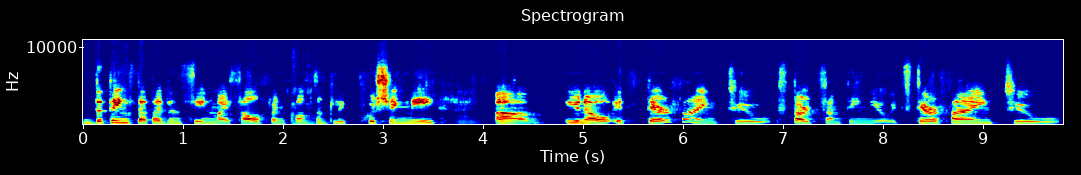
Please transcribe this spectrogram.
the things that I didn't see in myself and mm-hmm. constantly mm-hmm. pushing me. Mm-hmm. Um, you know, it's terrifying to start something new. It's terrifying to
